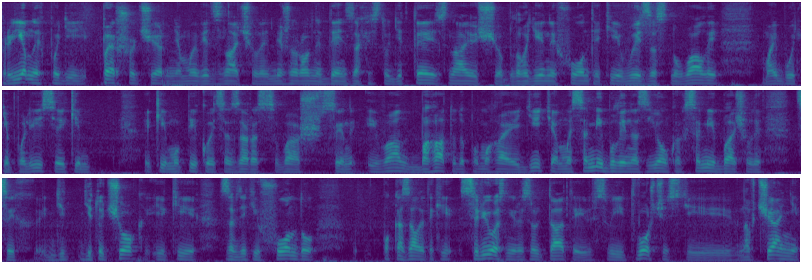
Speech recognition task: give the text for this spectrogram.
приємних подій. 1 червня ми відзначили Міжнародний день захисту дітей. Знаю, що благодійний фонд, який ви заснували, майбутнє Полісся, яким яким опікується зараз ваш син Іван, багато допомагає дітям. Ми самі були на зйомках, самі бачили цих діточок, які завдяки фонду показали такі серйозні результати в своїй творчості, в навчанні.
